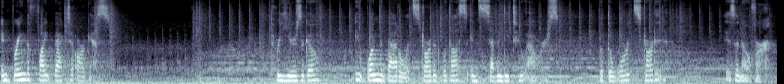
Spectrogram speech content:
and bring the fight back to Argus. Three years ago, it won the battle it started with us in 72 hours. But the war it started isn't over.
